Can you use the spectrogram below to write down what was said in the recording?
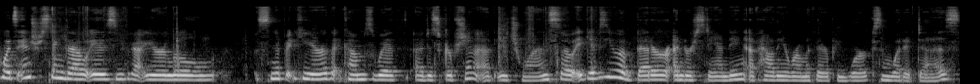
what's interesting though is you've got your little snippet here that comes with a description of each one. So it gives you a better understanding of how the aromatherapy works and what it does.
